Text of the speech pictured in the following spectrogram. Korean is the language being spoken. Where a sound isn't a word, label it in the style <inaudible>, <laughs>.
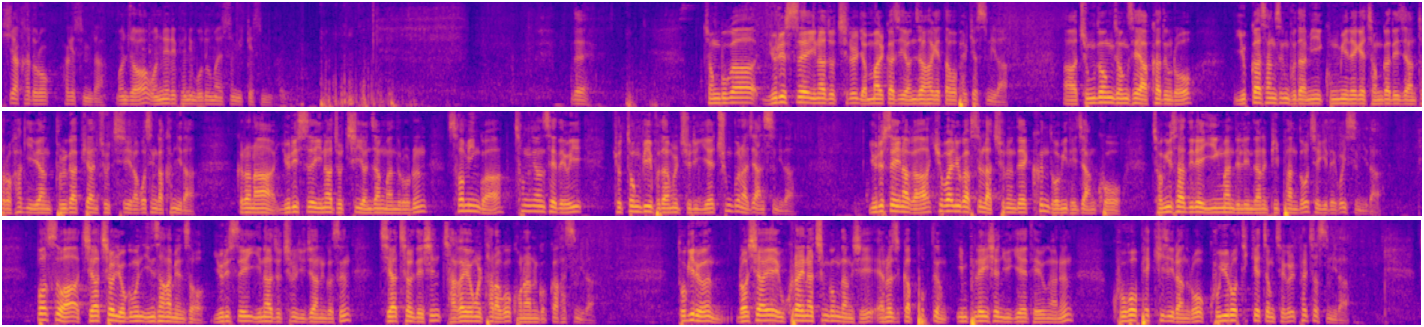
시작하도록 하겠습니다. 먼저 원내대표님 모두 말씀 있겠습니다. 네. 정부가 유류세 인하 조치를 연말까지 연장하겠다고 밝혔습니다. 아, 중동 정세 악화 등으로 유가 상승 부담이 국민에게 전가되지 않도록 하기 위한 불가피한 조치라고 생각합니다. 그러나 유류세 인하 조치 연장만으로는 서민과 청년 세대의 교통비 부담을 줄이기에 충분하지 않습니다. 유류세 인하가 휘발유 값을 낮추는 데 큰 도움이 되지 않고 정유사들의 이익만 늘린다는 비판도 제기되고 있습니다. 버스와 지하철 요금은 인상하면서 유류세의 인하 조치를 유지하는 것은 지하철 대신 자가용을 타라고 권하는 것과 같습니다. 독일은 러시아의 우크라이나 침공 당시 에너지값 폭등, 인플레이션 위기에 대응하는 9호 패키지 일환으로 9유로 티켓 정책을 펼쳤습니다.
